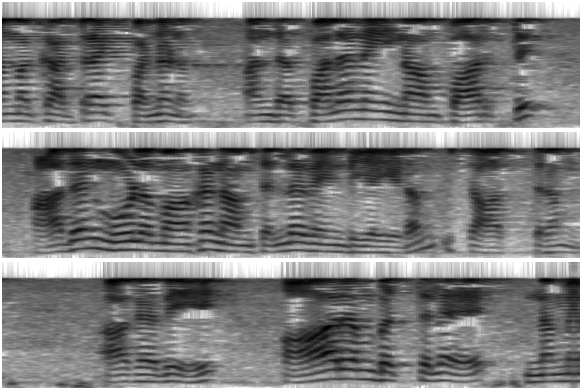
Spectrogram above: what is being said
நமக்கு அட்ராக்ட் பண்ணணும். அந்த பலனை நாம் பார்த்து அதன் மூலமாக நாம் செல்ல வேண்டிய இடம் சாஸ்திரம். ஆகவே ஆரம்பத்துல நம்ம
